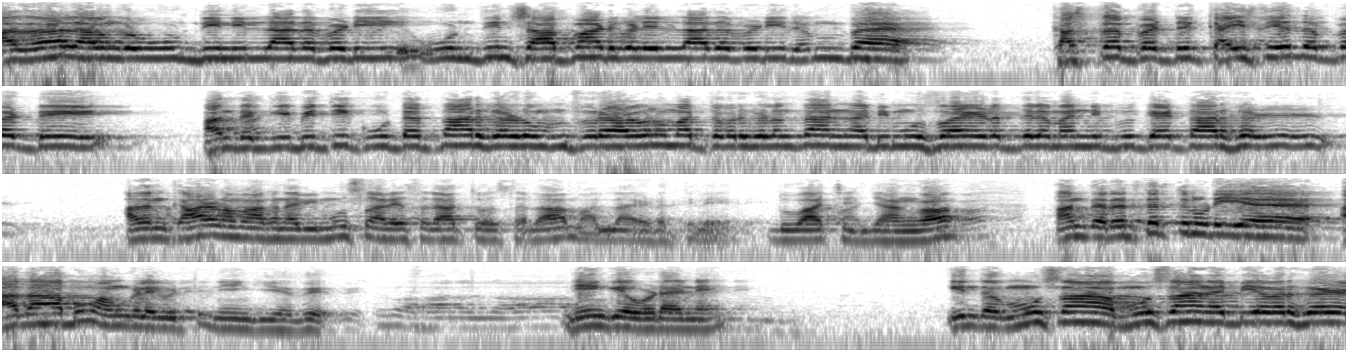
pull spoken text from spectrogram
அதனால் அவங்க ஊன்தீன் இல்லாதபடி ஊன்தீன் சாப்பாடுகள் இல்லாதபடி ரொம்ப கஷ்டப்பட்டு கை சேதப்பட்டு அந்த கிபித்தி கூட்டத்தார்களும் மற்றவர்களும் தான் நபி மூசா இடத்திலே மன்னிப்பு கேட்டார்கள். அதன் காரணமாக நபி மூசா அலே சலாத்து வசலாம் அல்லா இடத்திலே துவா செஞ்சாங்க. அந்த ரத்தத்தினுடைய அதாபும் அவங்களை விட்டு நீங்கியது. நீங்க உடனே இந்த மூசா மூசா நபி அவர்கள்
